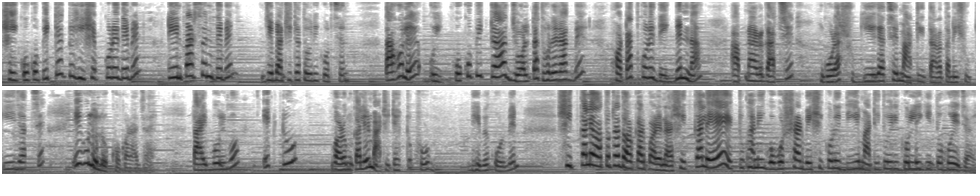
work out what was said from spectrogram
সেই কোকোপিটটা একটু হিসেব করে দেবেন, টেন পার্সেন্ট দেবেন যে মাটিটা তৈরি করছেন। তাহলে ওই কোকোপিটটা জলটা ধরে রাখবে, হঠাৎ করে দেখবেন না আপনার গাছের গোড়া শুকিয়ে গেছে, মাটি তাড়াতাড়ি শুকিয়ে যাচ্ছে, এগুলো লক্ষ্য করা যায়। তাই বলব, একটু গরমকালের মাটিটা একটু খুব ভেবে করবেন। শীতকালে অতটা দরকার পড়ে না। শীতকালে একটুখানি গোবর সার বেশি করে দিয়ে মাটি তৈরি করলেই কিন্তু হয়ে যায়।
